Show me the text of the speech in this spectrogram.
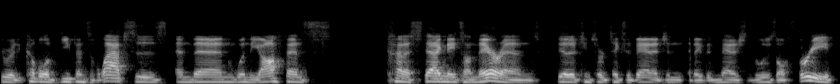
through a couple of defensive lapses, and then when the offense kind of stagnates on their end, the other team sort of takes advantage, and they managed to lose all three.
